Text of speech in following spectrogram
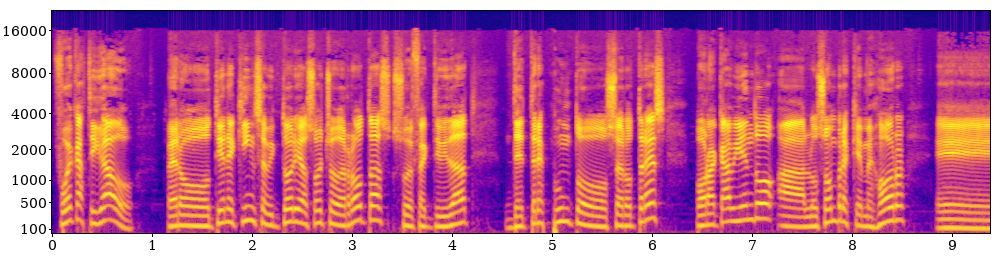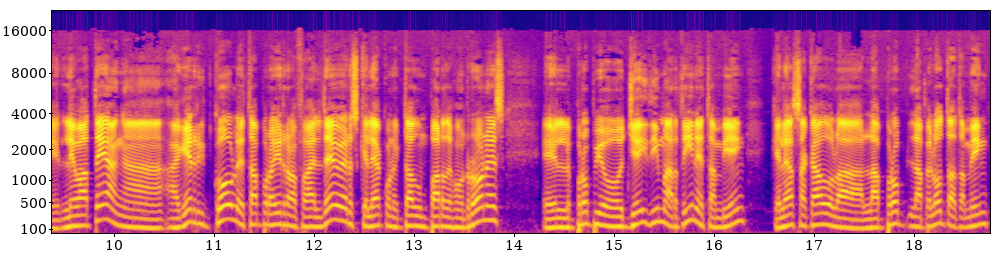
fue castigado, pero tiene 15 victorias, 8 derrotas, su efectividad de 3.03. Por acá viendo a los hombres que mejor eh, le batean a, a Gerrit Cole, está por ahí Rafael Devers, que le ha conectado un par de jonrones el propio JD Martínez también, que le ha sacado la, pelota también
